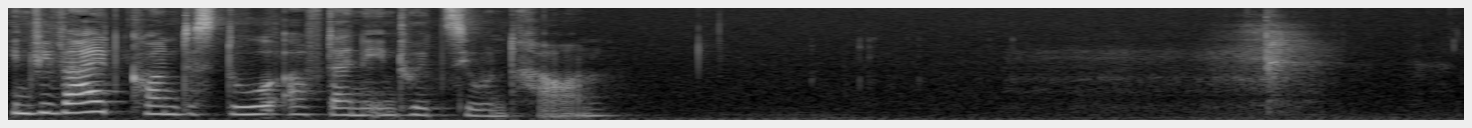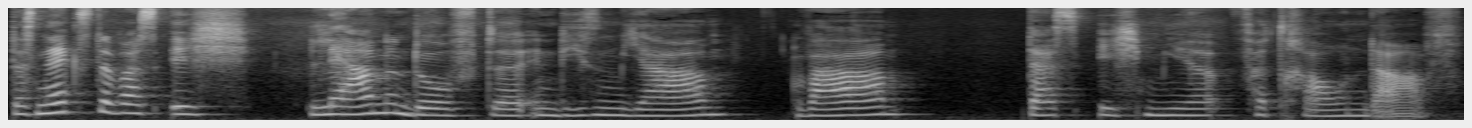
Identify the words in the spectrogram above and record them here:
Inwieweit konntest du auf deine Intuition trauen? Das nächste, was ich lernen durfte in diesem Jahr, war, dass ich mir vertrauen darf.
